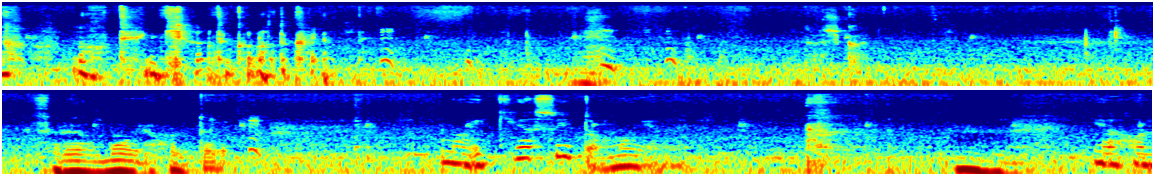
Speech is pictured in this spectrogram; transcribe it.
能天気なところとかやって確かにそれは思うよ本当に。まあ行きやすいと思うよね。うん。いやほら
